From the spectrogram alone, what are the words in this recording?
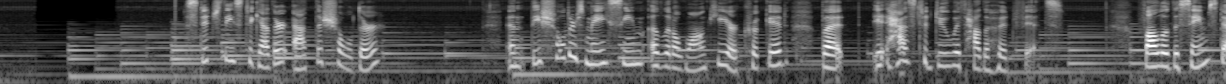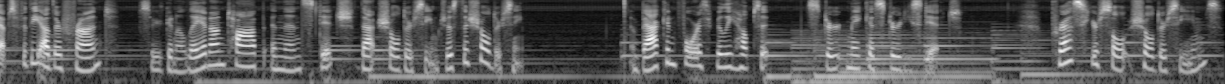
Stitch these together at the shoulder. And these shoulders may seem a little wonky or crooked, but it has to do with how the hood fits. Follow the same steps for the other front. So you're going to lay it on top and then stitch that shoulder seam, just the shoulder seam. And back and forth really helps it make a sturdy stitch. Press your shoulder seams.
